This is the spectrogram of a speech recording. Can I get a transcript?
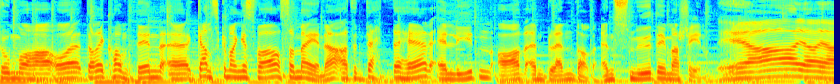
dum å ha. Og det er kommet inn eh, ganske mange svar som mener at dette her er lyden av en blender. En smoothie-maskin. Ja, ja, ja,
